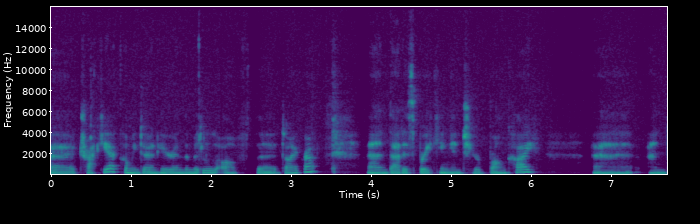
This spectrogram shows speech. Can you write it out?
uh, trachea coming down here in the middle of the diagram, and that is breaking into your bronchi. Uh, and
